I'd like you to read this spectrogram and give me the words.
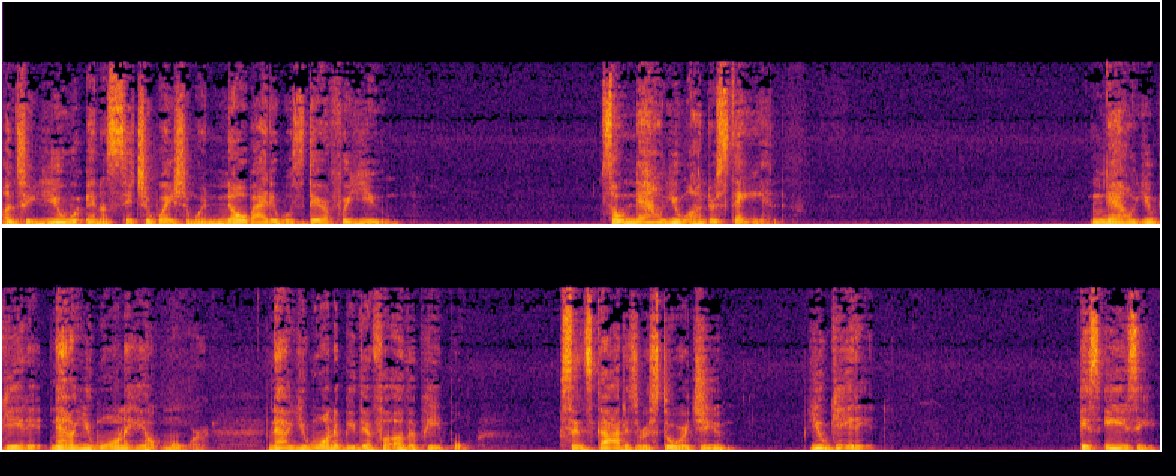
until you were in a situation where nobody was there for you. So now you understand. Now you get it. Now you want to help more. Now you want to be there for other people since God has restored you. You get it. It's easy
